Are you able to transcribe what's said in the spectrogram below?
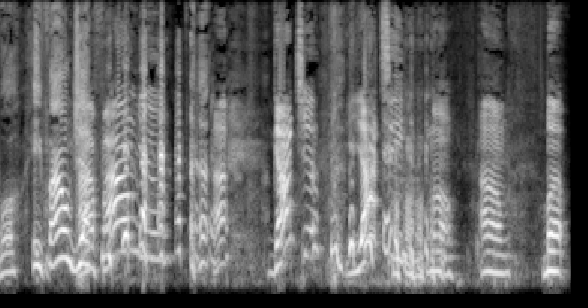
Well, he found you. I found you. I gotcha. Yahtzee. No. Um, but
